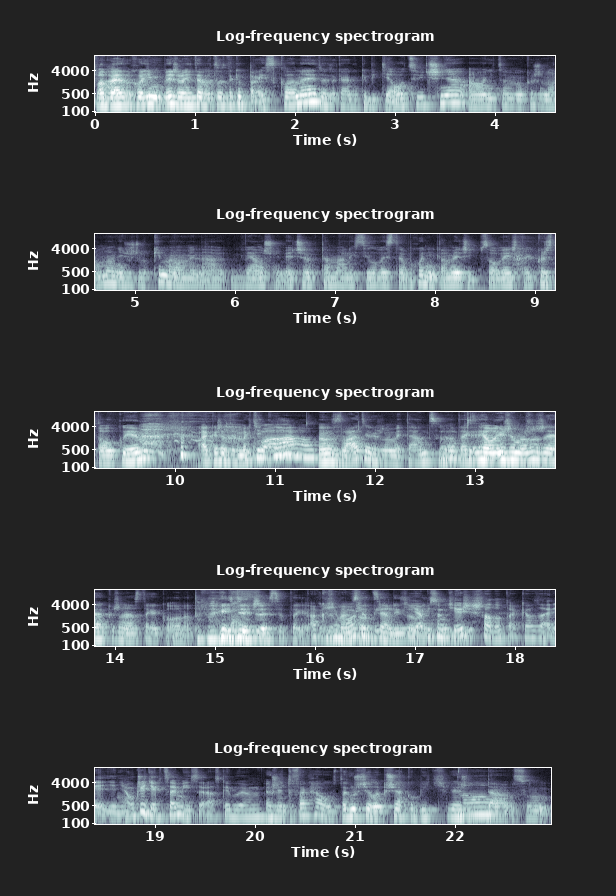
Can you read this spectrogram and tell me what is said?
Lebo ja chodím, vieš, oni tam, to je také presklené, to je taká ako keby telocvičňa a oni tam akože normálne žurky máme na Vianočný večer, tam mali Silvestre, lebo chodím tam väčšiť psov, vieš, tak akože stolkujem. Akože to mŕteku, wow. no zláte, akože máme tancu okay. a tak si hovorím, že možno, že akože na staré na to príde, že sa tak akože, akože môže socializovať. Ja by som tiež išla do takého zariadenia. Určite chcem ísť raz, keď budem. Takže je to fakt house. Tak určite lepšie ako byť, vieš, no. dá, som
